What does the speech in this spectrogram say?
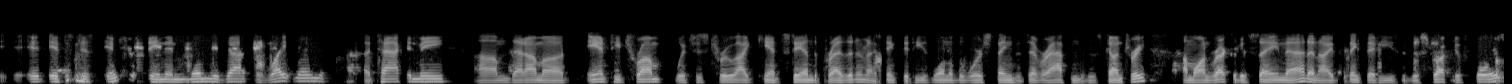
it, it's just interesting. And then you got the right wing attacking me, um, that I'm a anti-Trump, which is true. I can't stand the president. I think that he's one of the worst things that's ever happened to this country. I'm on record as saying that, and I think that he's a destructive force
